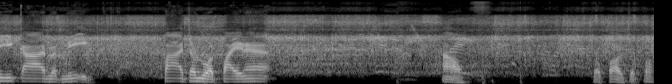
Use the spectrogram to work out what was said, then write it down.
มีการแบบนี้อีกปาจรวดไปนะฮะ Enemy Ow. slain. จบเปล่าจบเปล่า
